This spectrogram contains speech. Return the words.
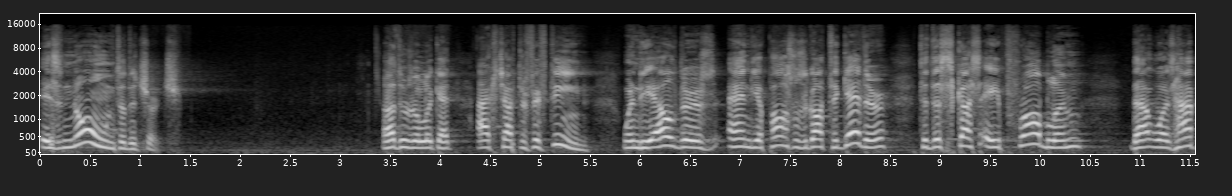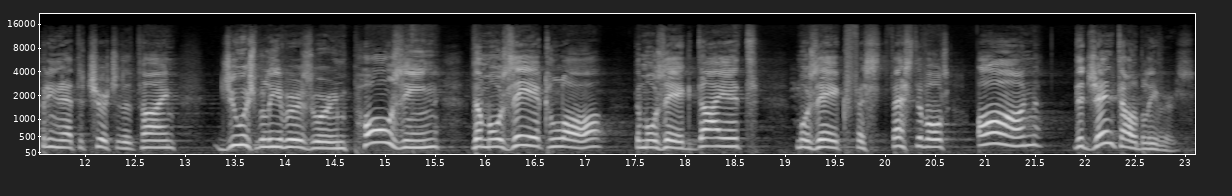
is known to the church. Others will look at Acts chapter 15, when the elders and the apostles got together to discuss a problem that was happening at the church at the time. Jewish believers were imposing the Mosaic law, the Mosaic diet, Mosaic fest- festivals on the Gentile believers.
